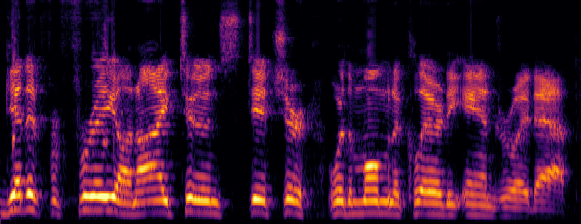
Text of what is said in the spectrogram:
Get it for free on iTunes, Stitcher, or the Moment of Clarity Android app.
